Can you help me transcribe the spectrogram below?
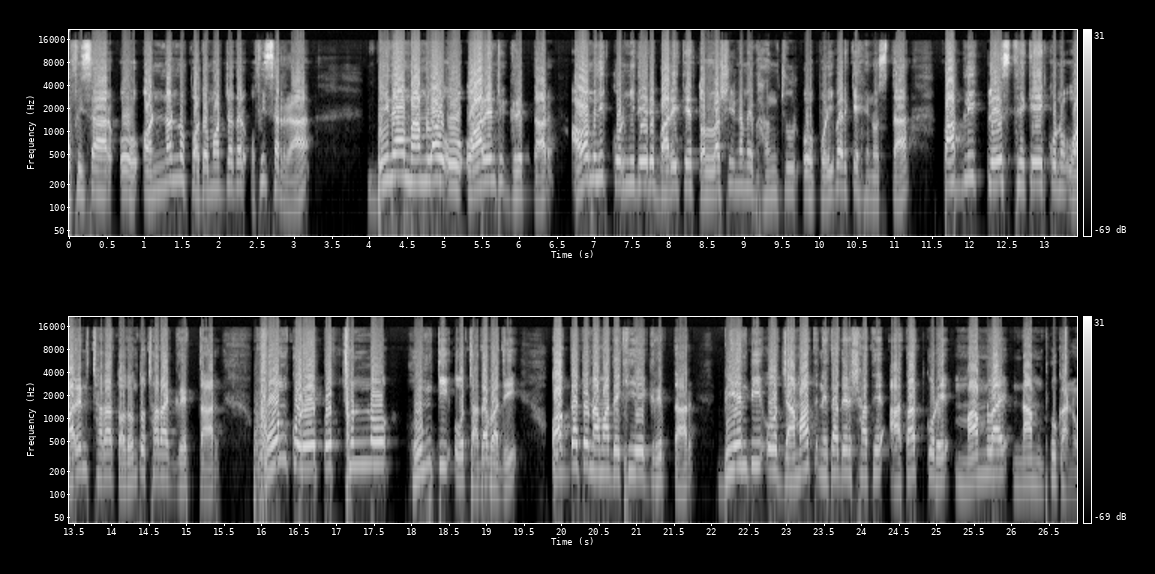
অফিসার ও অন্যান্য পদমর্যাদার অফিসাররা বিনা মামলা ও ওয়ারেন্ট গ্রেপ্তার, আওয়ামী লীগ কর্মীদের বাড়িতে তল্লাশির নামে ভাঙচুর ও পরিবারকে হেনস্থা পাবলিক প্লেস থেকে কোনো ওয়ারেন্ট ছাড়া, তদন্ত ছাড়া গ্রেপ্তার, ফোন করে প্রচ্ছন্ন হুমকি ও চাঁদাবাজি, অজ্ঞাতনামা দেখিয়ে গ্রেপ্তার বিএনপি ও জামাত নেতাদের সাথে আতাত করে মামলায় নাম ঢুকানো।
